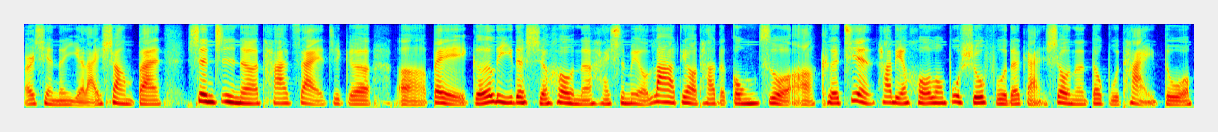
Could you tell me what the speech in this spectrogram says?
而且呢也来上班，甚至呢他在这个呃被隔离的时候呢，还是没有落掉他的工作啊，可见他连喉咙不舒服的感受呢都不太多。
